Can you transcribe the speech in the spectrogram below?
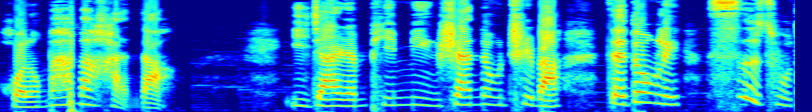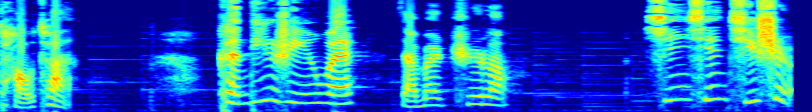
火龙妈妈喊道。一家人拼命扇动翅膀，在洞里四处逃窜。肯定是因为咱们吃了新鲜骑士，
